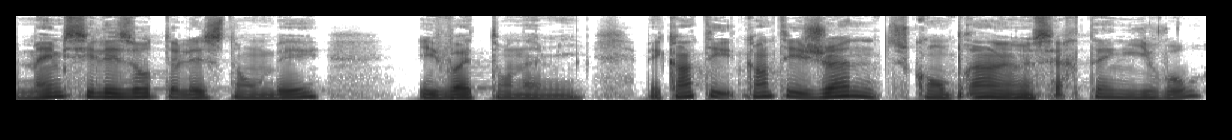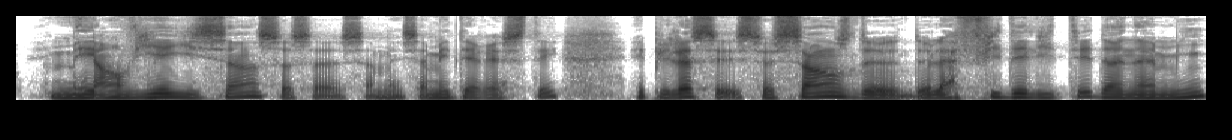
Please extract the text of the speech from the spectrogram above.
Même si les autres te laissent tomber, il va être ton ami. Mais quand tu es jeune, tu comprends un certain niveau, mais en vieillissant, ça, ça, m'était resté. Et puis là, c'est ce sens de la fidélité d'un ami,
